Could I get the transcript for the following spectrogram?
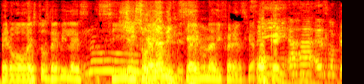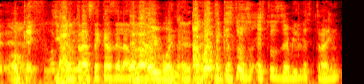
Pero estos débiles No. sí, Sí, son hay, débiles. sí hay una diferencia. Sí, Ok. ajá, es lo que. Ok. es lo Y que contra. Aztecas de la Te la doy buena. eh, Acuérdate que estos, estos débiles traen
